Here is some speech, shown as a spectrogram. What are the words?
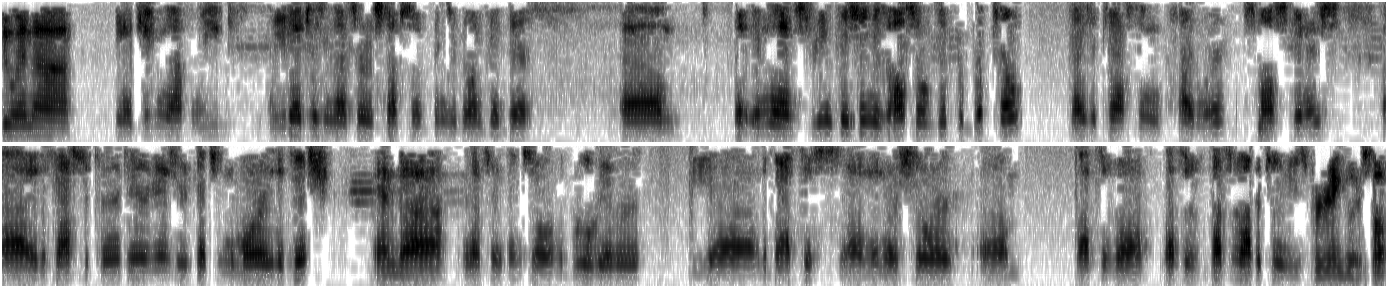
doing uh, you know jigging off weed weed edges and that sort of stuff. So things are going good there. Um, the inland stream fishing is also good for brook trout. Guys are casting hardware, small spinners uh, the faster current areas, you're catching the more of the fish, and uh, and that sort of thing. So the Brule River, the uh, the Baptism on the North Shore, um, lots of uh, lots of lots of opportunities for anglers. So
